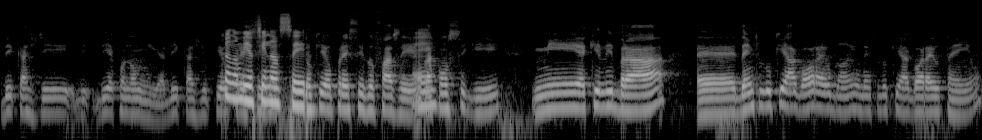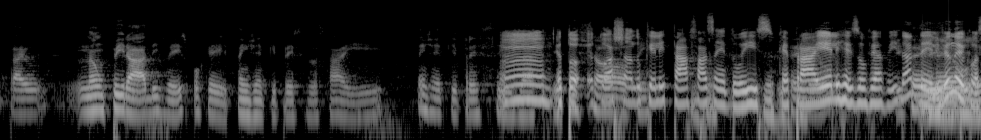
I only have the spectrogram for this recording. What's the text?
Dicas de, de, de economia, dicas do que Economia eu preciso, financeira. do que eu preciso fazer É. para conseguir me equilibrar eh, dentro do que agora eu ganho, dentro do que agora eu tenho, para eu não pirar de vez, porque tem gente que precisa sair, tem gente que precisa. Hum, eu, tô, eu tô achando que ele tá fazendo isso, que é para ele resolver a vida Entendeu? dele, viu, Nicolas?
